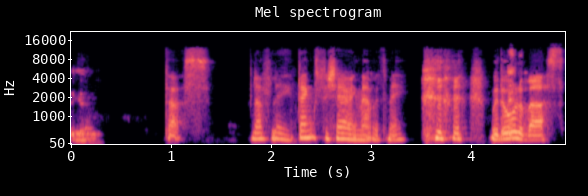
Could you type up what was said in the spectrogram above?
Yeah, that's lovely. Thanks for sharing that with me, with all of us.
